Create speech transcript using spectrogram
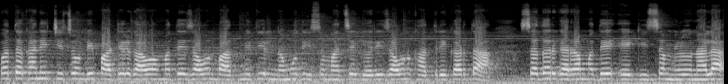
पथकाने चिचोंडी पाटील गावामध्ये जाऊन बातमीतील नमूद इसमाचे घरी जाऊन खात्री करता सदर घरामध्ये एक इसम मिळून आला.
